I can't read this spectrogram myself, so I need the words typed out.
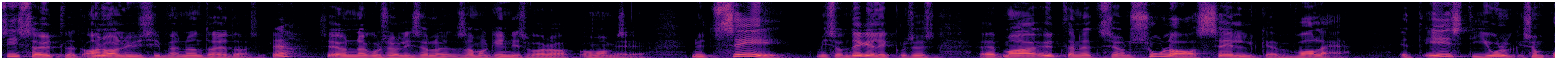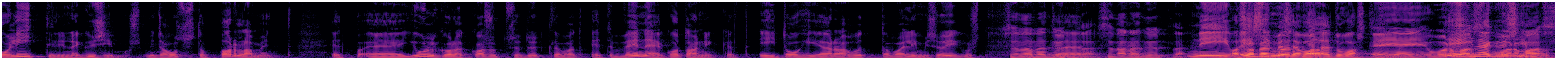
siis sa ütled, analüüsime nõnda edasi. See on nagu see oli sellesama kinnisvara omamisega. nüüd see, mis on tegelikkuses, ma ütlen, et see on sulaselge vale, et Eesti julg-, see on poliitiline küsimus, mida otsustab parlament, et eh, julgeolekuasutused ütlevad, et Vene kodanikelt ei tohi ära võtta valimisõigust. seda nad ei ütle, seda nad ei ütle. Nii, esimese vale tuvastasid. ei, ei, Urmas, Urmas,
